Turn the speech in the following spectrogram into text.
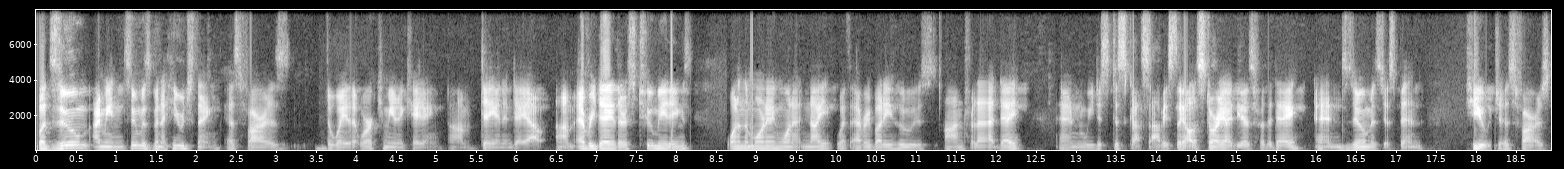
But zoom i mean zoom has been a huge thing as far as the way that we're communicating um, day in and day out. Um, every day there's two meetings one in the morning one at night with everybody who's on for that day. And we just discuss obviously all the story ideas for the day. And zoom has just been huge as far as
